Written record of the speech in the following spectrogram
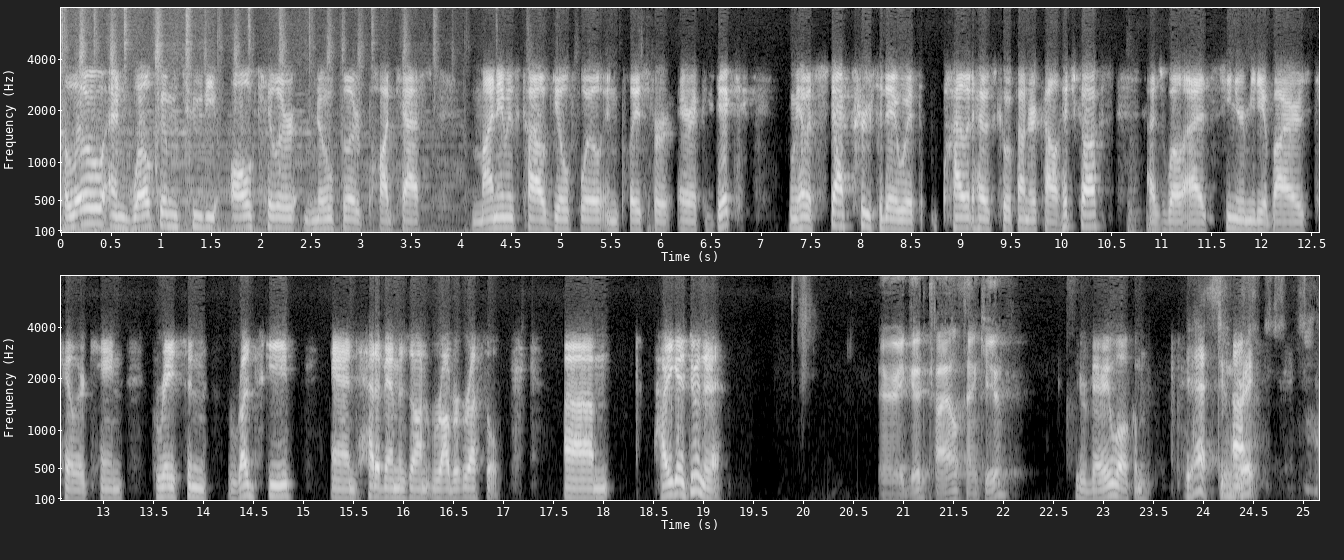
Hello and welcome to the All Killer No Filler podcast. My name is Kyle Guilfoyle in place for Eric Dick. We have a stacked crew today with Pilot House co-founder Kyle Hitchcox, as well as senior media buyers Taylor Kane, Grayson Rudsky, and head of Amazon Robert Russell. Um, how are you guys doing today? Very good, Kyle. Thank you. You're very welcome. Yeah, doing great. Uh,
